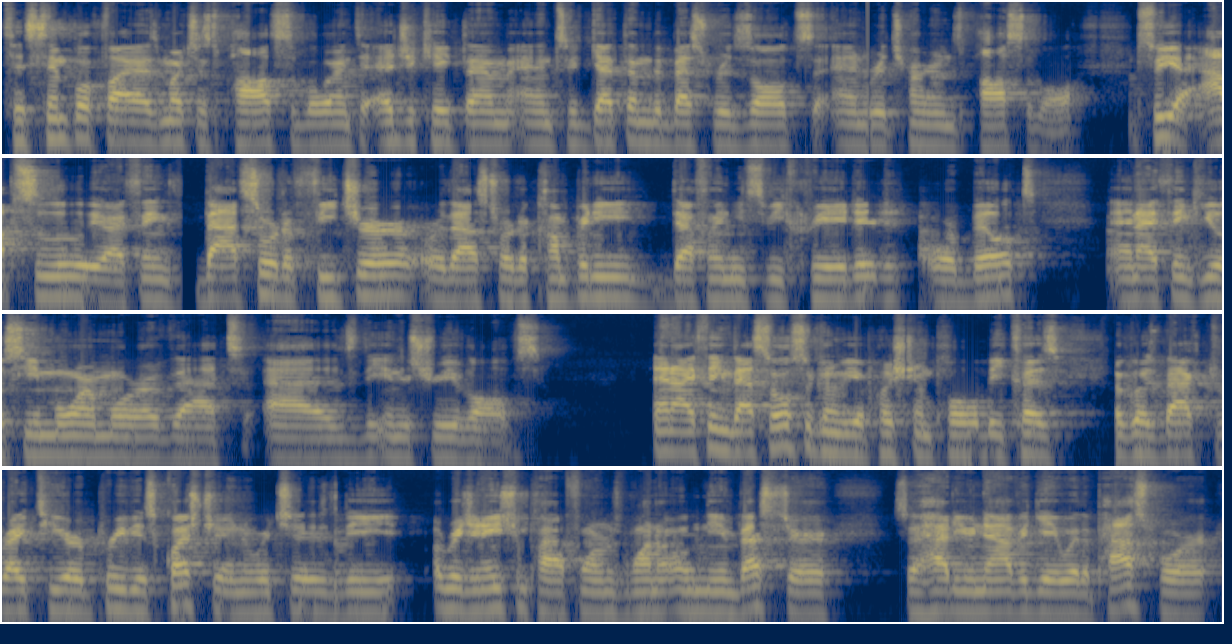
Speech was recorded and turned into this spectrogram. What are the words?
to simplify as much as possible and to educate them and to get them the best results and returns possible? So, yeah, absolutely. I think that sort of feature or that sort of company definitely needs to be created or built. And I think you'll see more and more of that as the industry evolves. And I think that's also going to be a push and pull because it goes back right to your previous question, which is the origination platforms want to own the investor. So how do you navigate with a passport?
